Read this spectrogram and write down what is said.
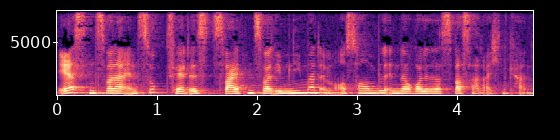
Erstens, weil er ein Zugpferd ist. Zweitens, weil ihm niemand im Ensemble in der Rolle das Wasser reichen kann.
